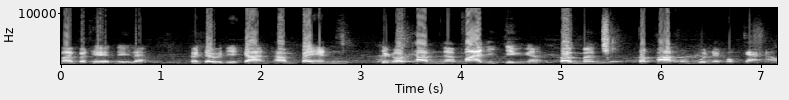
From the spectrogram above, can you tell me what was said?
บ้านประเทศนี่แหละเป็นแต่วิธีการทำไปเห็นที่เขาทำน่ะไม้จริงๆอะต้นมันสภาพสมบูรณ์เนี่ยเขาแกะเอา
